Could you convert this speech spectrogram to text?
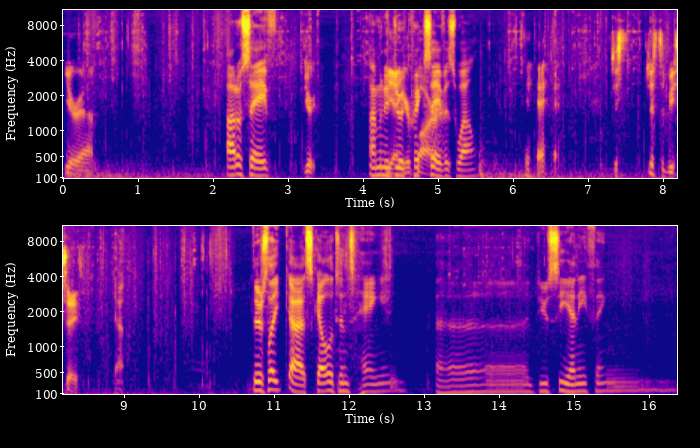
Your um Autosave. your I'm going to Yeah, do a quick bar. save as well. just just to be safe. Yeah. There's like uh, skeletons hanging. Uh, do you see anything?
